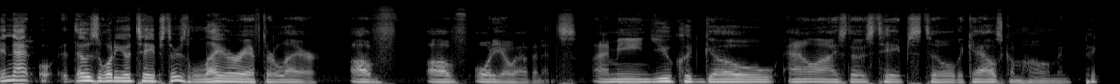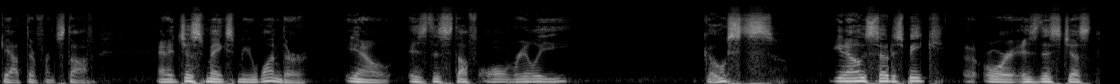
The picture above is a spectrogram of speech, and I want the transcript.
In that those audio tapes, there's layer after layer of of audio evidence. I mean, you could go analyze those tapes till the cows come home and pick out different stuff, and it just makes me wonder. You know, is this stuff all really ghosts? You know, so to speak, or is this just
